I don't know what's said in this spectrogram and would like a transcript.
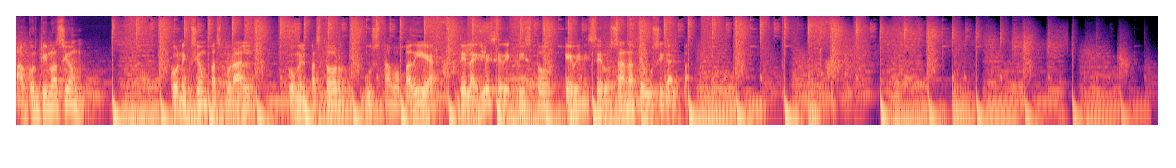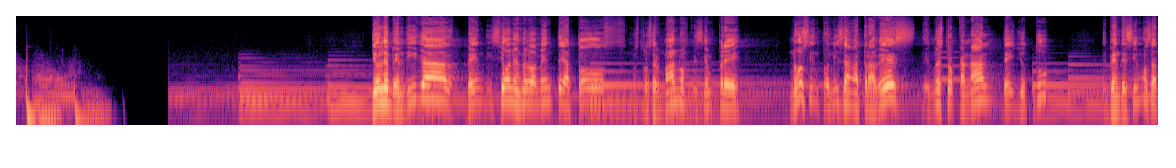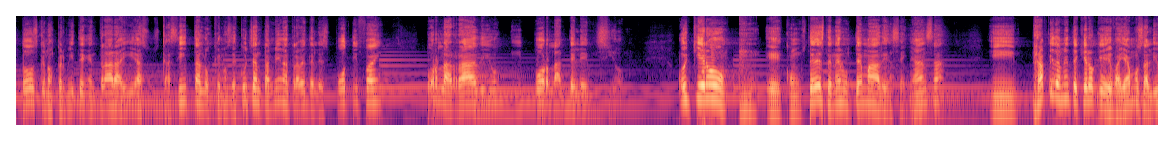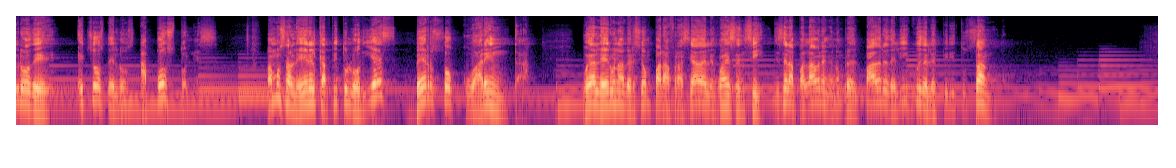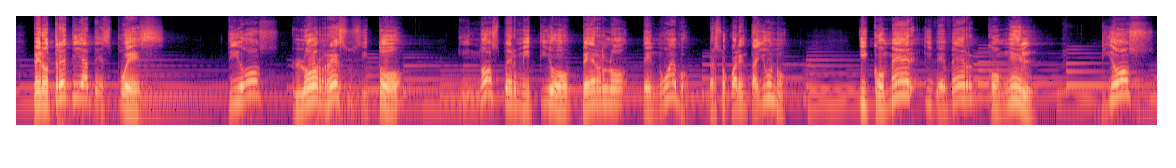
A continuación, conexión pastoral con el pastor Gustavo Padilla de la Iglesia de Cristo Ebenecer Osana Teucigalpa. Dios les bendiga, bendiciones nuevamente a todos nuestros hermanos que siempre nos sintonizan a través de nuestro canal de YouTube. Bendecimos a todos que nos permiten entrar ahí a sus casitas, los que nos escuchan también a través del Spotify, por la radio y por la televisión. Hoy quiero eh, con ustedes tener un tema de enseñanza y rápidamente quiero que vayamos al libro de Hechos de los Apóstoles. Vamos a leer el capítulo 10, verso 40. Voy a leer una versión parafraseada del lenguaje sencillo. Dice la palabra en el nombre del Padre, del Hijo y del Espíritu Santo. Pero tres días después, Dios lo resucitó y nos permitió verlo de nuevo. Verso 41. Y comer y beber con él. Dios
